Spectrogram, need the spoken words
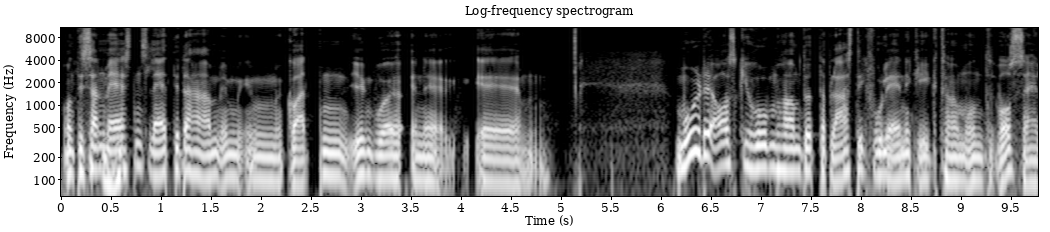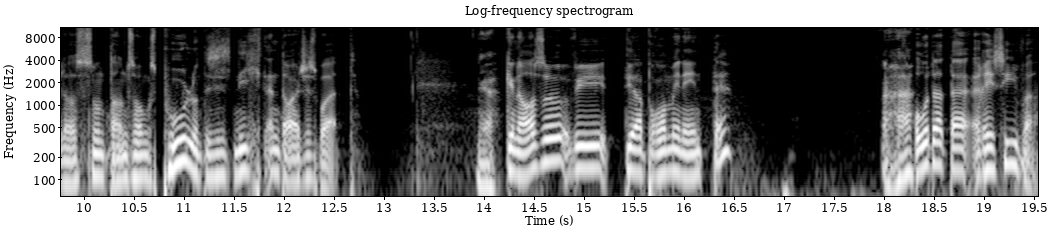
Und die sind meistens Leute, die daheim im, im Garten irgendwo eine ähm, Mulde ausgehoben haben, dort der Plastikfolie eingelegt haben und Wasser einlassen und dann sagen sie Pool und das ist nicht ein deutsches Wort. Ja. Genauso wie der Prominente Aha. oder der Receiver.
